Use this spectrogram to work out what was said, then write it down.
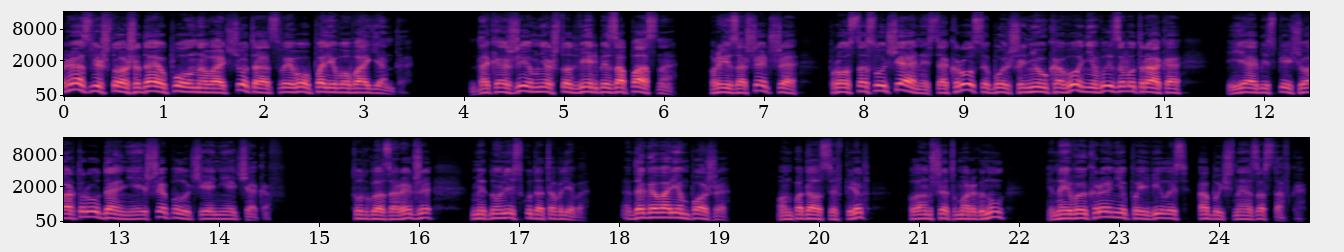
Разве что ожидаю полного отчета от своего полевого агента. Докажи мне, что дверь безопасна. Произошедшее — просто случайность, а кроссы больше ни у кого не вызовут рака, я обеспечу Артуру дальнейшее получение чеков. Тут глаза Реджи метнулись куда-то влево. Договорим позже. Он подался вперед, Планшет моргнул, и на его экране появилась обычная заставка.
